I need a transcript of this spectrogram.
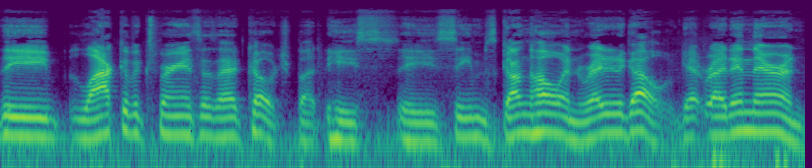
the lack of experience as a head coach, but he's he seems gung ho and ready to go. Get right in there and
